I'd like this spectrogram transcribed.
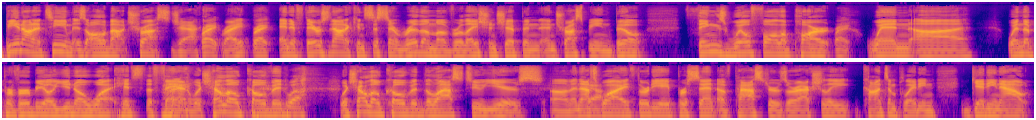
being on a team is all about trust, Jack. Right. Right. Right. And if there's not a consistent rhythm of relationship and, and trust being built, things will fall apart right. when uh, when the proverbial you know what hits the fan. Right. Which hello COVID. well which hello COVID the last two years. Um, and that's yeah. why 38% of pastors are actually contemplating getting out.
